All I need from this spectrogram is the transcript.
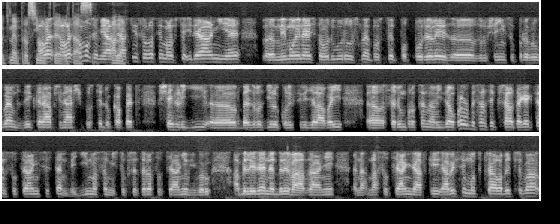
Pojďme prosím ale, k té ale otázce. samozřejmě, já, já s tím souhlasím, ale prostě ideální je, e, mimo jiné z toho důvodu jsme prostě podpořili e, zrušení superhrubé mzdy, která přináší prostě do kapec všech lidí e, bez rozdílu, kolik si vydělávají 7% navíc. A opravdu bych si přál, tak jak ten sociální systém vidím, a jsem místo předseda sociálního výboru, aby lidé nebyli vázáni na, na sociální dávky. Já bych si moc přál, aby třeba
